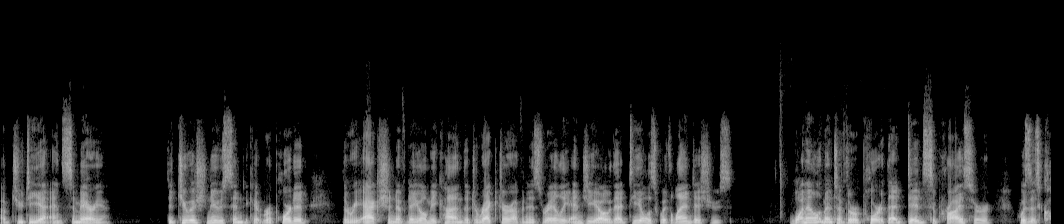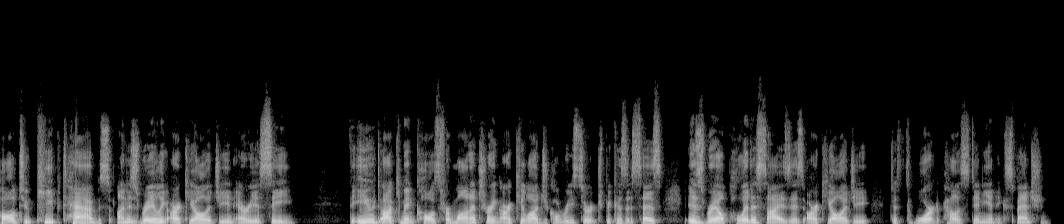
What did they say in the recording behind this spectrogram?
of Judea and Samaria. The Jewish News Syndicate reported the reaction of Naomi Kahn, the director of an Israeli NGO that deals with land issues. One element of the report that did surprise her was its call to keep tabs on Israeli archaeology in Area C. The EU document calls for monitoring archaeological research because it says Israel politicizes archaeology to thwart Palestinian expansion.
